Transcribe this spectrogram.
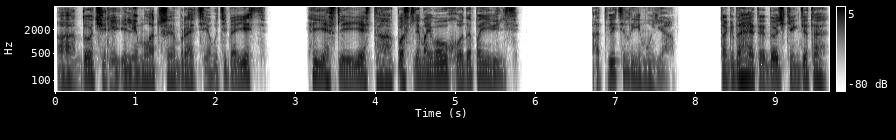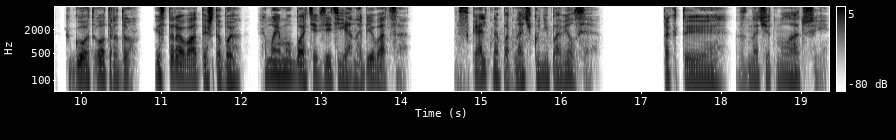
А дочери или младшие братья у тебя есть?» «Если есть, то после моего ухода появились», — ответил ему я. «Тогда этой дочке где-то год от роду, и староваты, чтобы моему бате в зятья набиваться». Скальт на подначку не повелся. «Так ты, значит, младший».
